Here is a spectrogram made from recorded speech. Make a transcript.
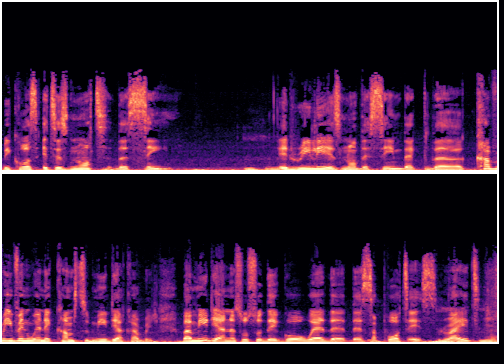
because it is not the same Mm-hmm. It really is not the same. The, the cover, even when it comes to media coverage, but media and also they go where the, the support is, mm-hmm. right? Yeah.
